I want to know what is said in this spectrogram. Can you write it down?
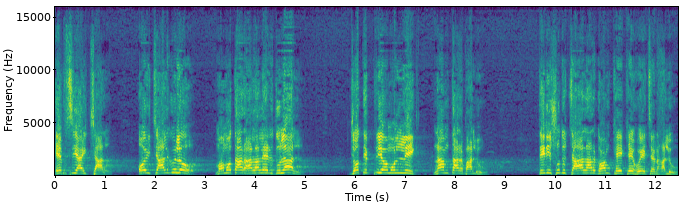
এফসিআই চাল। ওই চালগুলো মমতার আলালের দুলাল, জ্যোতিপ্রিয় মল্লিক, নাম তার বালু। তিনি শুধু চাল আর গম খেয়ে খেয়ে হয়েছেন হালু।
